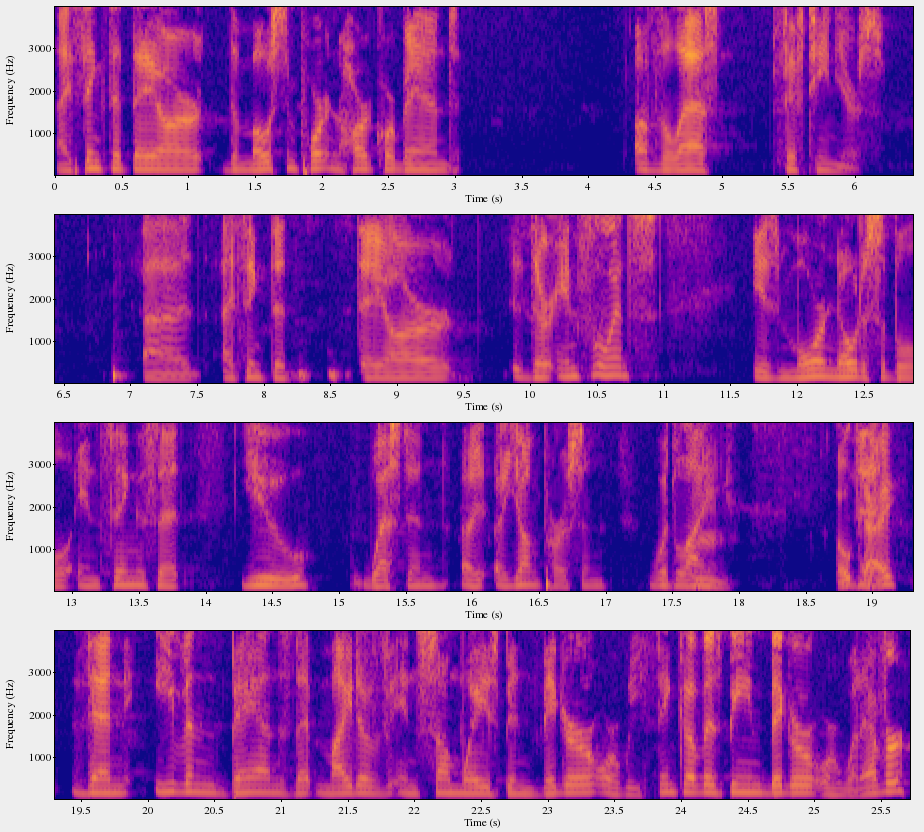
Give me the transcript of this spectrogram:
I think that they are the most important hardcore band of the last 15 years. Uh, I think that they are, their influence is more noticeable in things that you, Weston, a, a young person, would like Okay. than even bands that might have in some ways been bigger or we think of as being bigger or whatever.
